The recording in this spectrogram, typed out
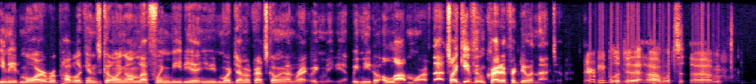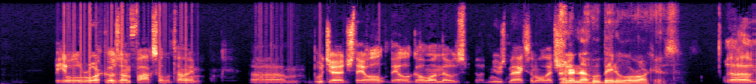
you need more Republicans going on left wing media, and you need more Democrats going on right wing media. We need a lot more of that. So I give him credit for doing that too. There are people who do that. Uh, what's um, Beto O'Rourke goes on Fox all the time. Um, Buttigieg, they all they all go on those Newsmax and all that shit. I don't know who Beto O'Rourke is. Uh,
